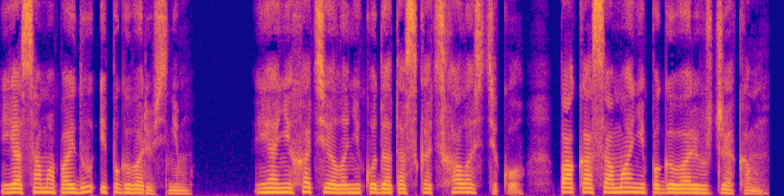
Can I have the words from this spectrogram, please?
Я сама пойду и поговорю с ним». Я не хотела никуда таскать схоластику, пока сама не поговорю с Джеком.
